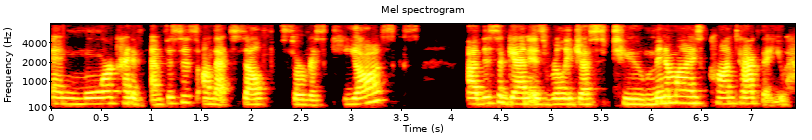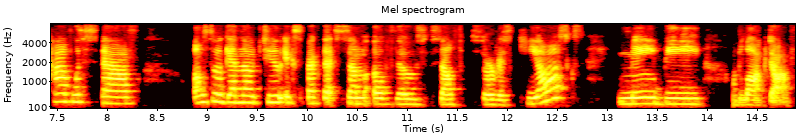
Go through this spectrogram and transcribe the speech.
and more kind of emphasis on that self service kiosks. Uh, this again is really just to minimize contact that you have with staff. Also, again, though, to expect that some of those self service kiosks may be blocked off.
